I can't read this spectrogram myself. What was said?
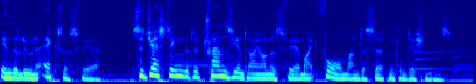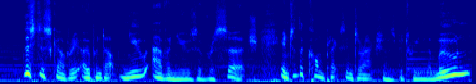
in the lunar exosphere, suggesting that a transient ionosphere might form under certain conditions. This discovery opened up new avenues of research into the complex interactions between the Moon,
